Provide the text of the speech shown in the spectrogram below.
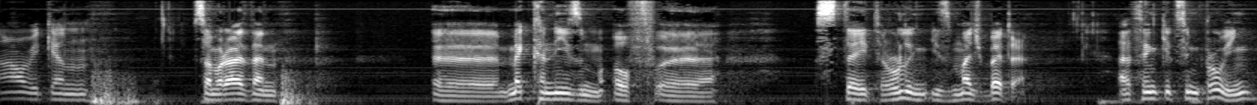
Now we can summarize then uh, mechanism of uh, state ruling is much better. I think it's improving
